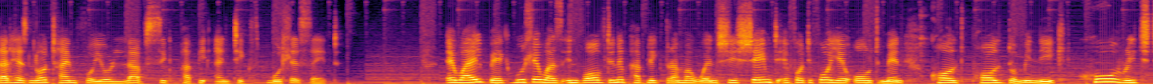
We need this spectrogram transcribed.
that has no time for your love-sick puppy antics, Buhle said. A while back, Buhle was involved in a public drama when she shamed a 44-year-old man called Paul Dominic who reached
